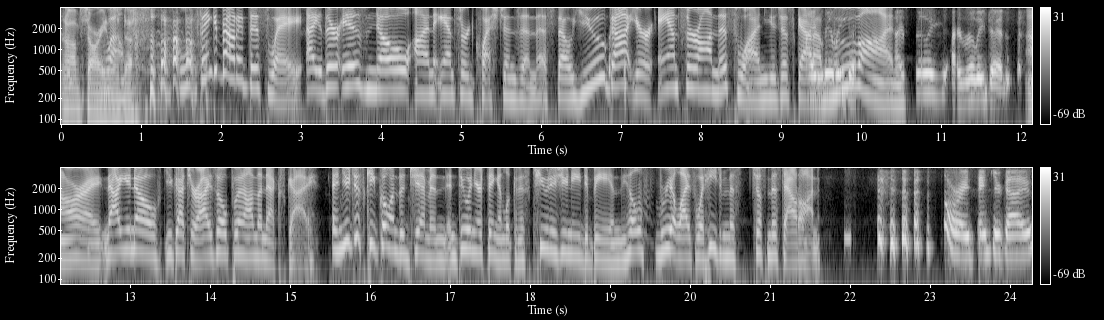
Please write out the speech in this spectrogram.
Nothing Oh, I'm sorry, Well, Linda. well, think about it this way. I, there is no unanswered questions in this, though. You got your answer on this one. You just got to really move did. on. I really, I really did. All right. Now you know you got your eyes open on the next guy. And you just keep going to the gym and, and doing your thing and looking as cute as you need to be. And he'll realize what he missed, just missed out on. All right, thank you guys.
